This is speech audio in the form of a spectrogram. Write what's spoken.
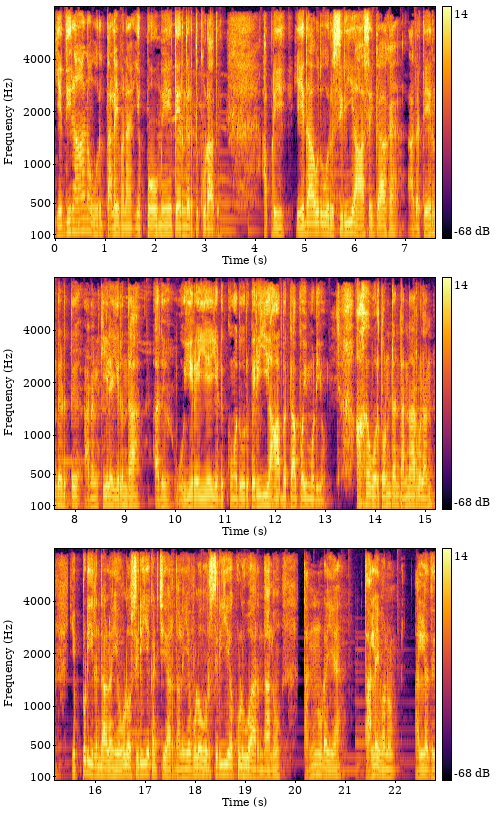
எதிரான ஒரு தலைவனை எப்போவுமே தேர்ந்தெடுத்துக்கூடாது அப்படி ஏதாவது ஒரு சிறிய ஆசைக்காக அதை தேர்ந்தெடுத்து அதன் கீழே இருந்தால் அது உயிரையே எடுக்கும். அது ஒரு பெரிய ஆபத்தாக போய் முடியும். ஆக ஒரு தொண்டன் தன்னார்வலன் எப்படி இருந்தாலும் எவ்வளோ சிறிய கட்சியாக இருந்தாலும் எவ்வளோ ஒரு சிறிய குழுவாக இருந்தாலும் தன்னுடைய தலைவனும் அல்லது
